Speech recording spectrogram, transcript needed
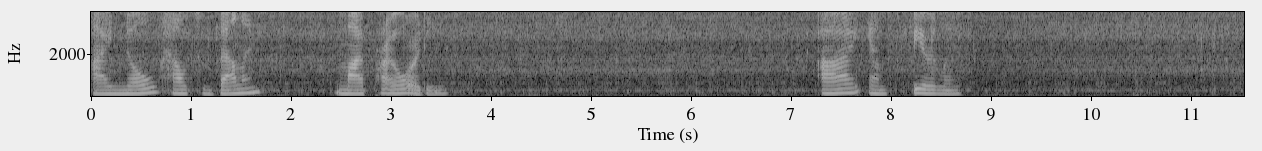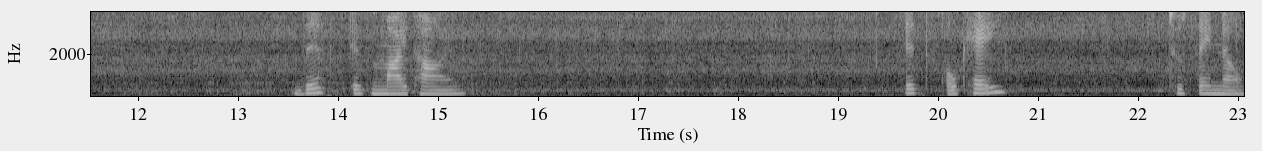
I know how to balance my priorities. I am fearless. This is my time. It's okay to say no.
